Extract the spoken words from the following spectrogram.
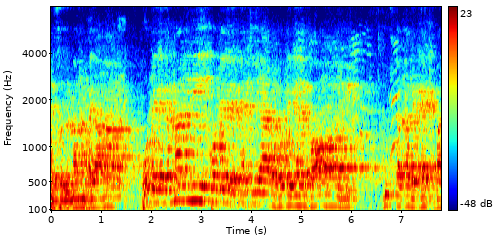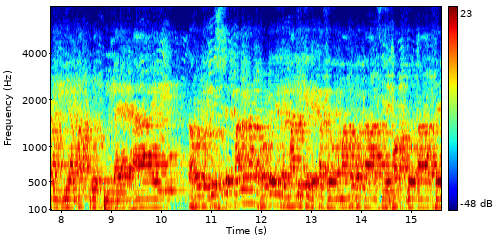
মুসলমান ভাই, আমার হোটেলের মালিক, হোটেলের ম্যাচিয়ার হোটেলের বয়। কুত্তাটারে একবারই গিয়া মাত্র পিটায়া খায় তাহলে বুঝতে পারলাম হোটেলের মালিকের কাছেও মানবতা আছে, ভদ্রতা আছে।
